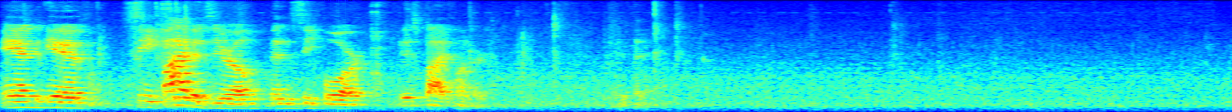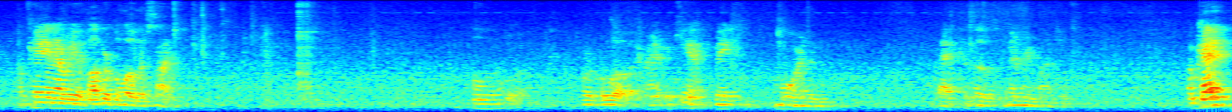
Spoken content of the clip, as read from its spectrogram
And if C five is zero, then C four is five hundred. Okay, and are we above or below this line? Below. We're below it, right? We can't make more than that because of those memory modules. Okay?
